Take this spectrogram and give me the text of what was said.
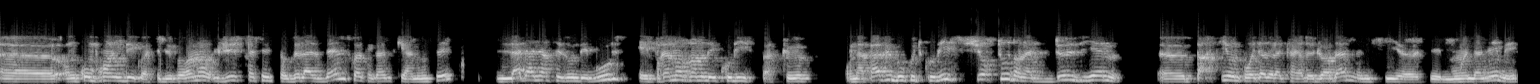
euh, on comprend l'idée, quoi. C'est de vraiment juste rester sur The Last Dance, quoi, c'est quand même ce qui est annoncé. La dernière saison des Bulls est vraiment, vraiment des coulisses parce que on n'a pas vu beaucoup de coulisses, surtout dans la deuxième euh, partie, on pourrait dire, de la carrière de Jordan, même si euh, c'est moins d'années, mais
